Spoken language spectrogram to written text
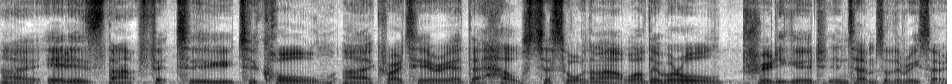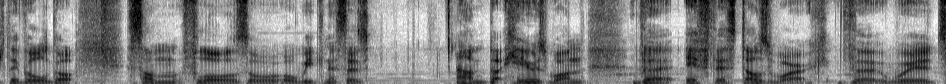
uh, it is that fit to to call uh, criteria that helps to sort them out. Well, they were all pretty good in terms of the research. They've all got some flaws or, or weaknesses. Um, but here's one that, if this does work, that would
